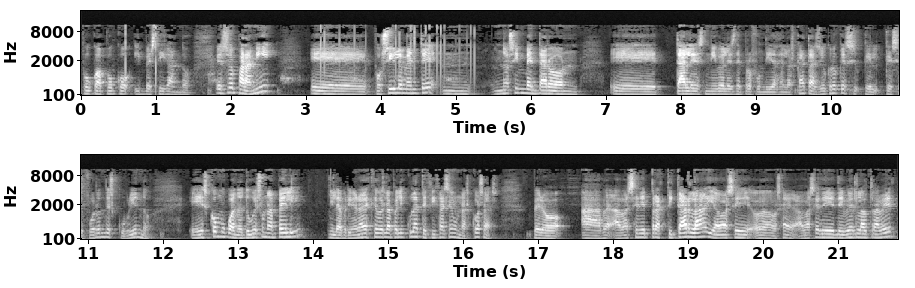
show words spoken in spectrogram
poco a poco investigando? Eso para mí eh, posiblemente mm, no se inventaron eh, tales niveles de profundidad en las catas. Yo creo que, que se fueron descubriendo. Es como cuando tú ves una peli y la primera vez que ves la película te fijas en unas cosas, pero a, base de practicarla y a base, o sea, a base de, verla otra vez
